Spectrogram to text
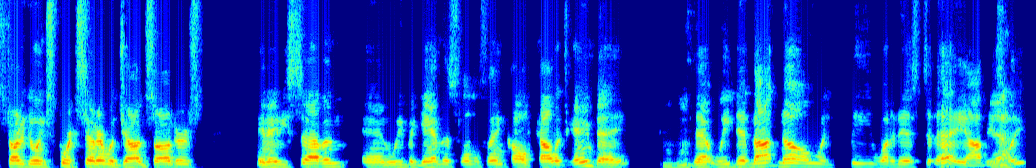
started doing Sports Center with John Saunders in '87, and we began this little thing called College Game Day Mhm. that we did not know would be what it is today, obviously.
